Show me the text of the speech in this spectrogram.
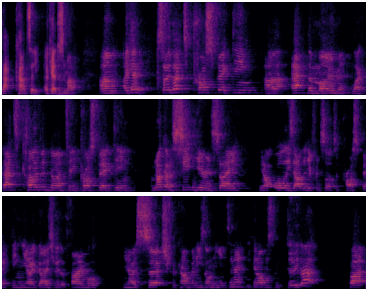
That can't see. Okay, doesn't matter. Um, okay, so that's prospecting uh, at the moment. Like that's COVID 19 prospecting. I'm not going to sit here and say, you know, all these other different sorts of prospecting, you know, go through the phone book, you know, search for companies on the internet. You can obviously do that. But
